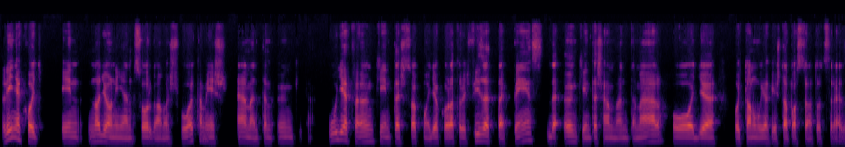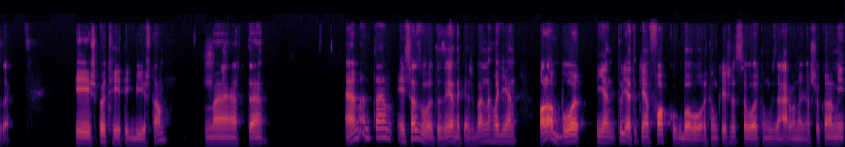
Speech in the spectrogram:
Lényeg, hogy én nagyon ilyen szorgalmas voltam, és elmentem ön, úgy értve önkéntes szakmai gyakorlatra, hogy fizettek pénzt, de önkéntesen mentem el, hogy, hogy tanuljak és tapasztalatot szerezzek. És öt hétig bírtam, mert elmentem, és az volt az érdekes benne, hogy ilyen alapból, ilyen, tudjátok, ilyen fakkokba voltunk, és össze voltunk zárva nagyon sokan, ami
